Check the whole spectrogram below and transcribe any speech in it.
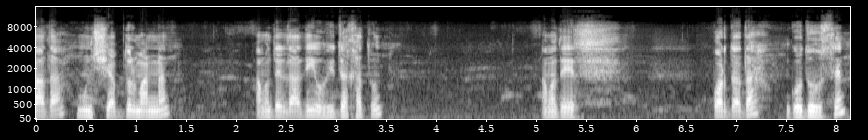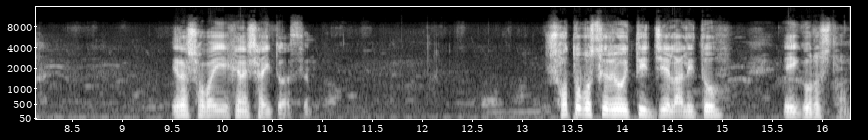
দাদা মুন্সি আব্দুল মান্নান, আমাদের দাদি ওহিদা খাতুন, আমাদের পরদাদা গদু হোসেন, এরা সবাই এখানে সাহিত্য আছেন। শত বছরের ঐতিহ্যে লালিত এই গোরস্থান।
